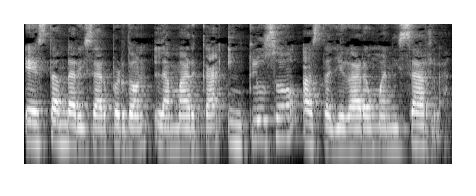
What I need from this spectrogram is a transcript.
estandarizar perdón, la marca incluso hasta llegar a humanizarla.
